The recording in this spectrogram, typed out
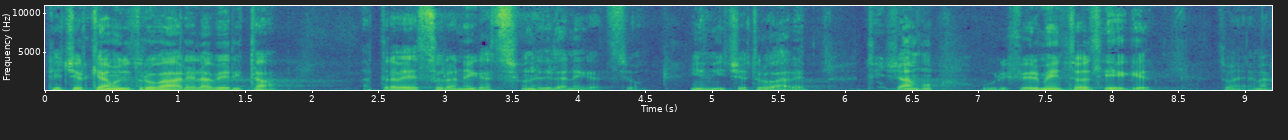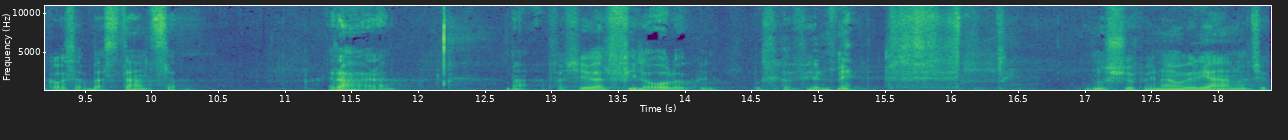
che cerchiamo di trovare la verità attraverso la negazione della negazione. In Nietzsche trovare, diciamo, un riferimento ad Hegel, insomma, è una cosa abbastanza rara, ma faceva il filologo, quindi poteva permettere. Uno schopenhaueriano, cioè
